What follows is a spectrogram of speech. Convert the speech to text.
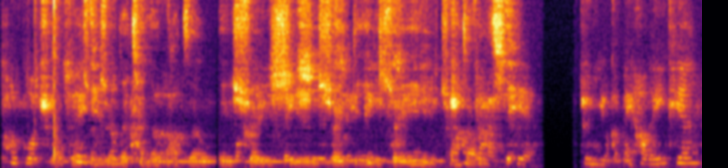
透过纯粹潜能法则，我可以随时随地随意创造一切。祝你有个美好的一天。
